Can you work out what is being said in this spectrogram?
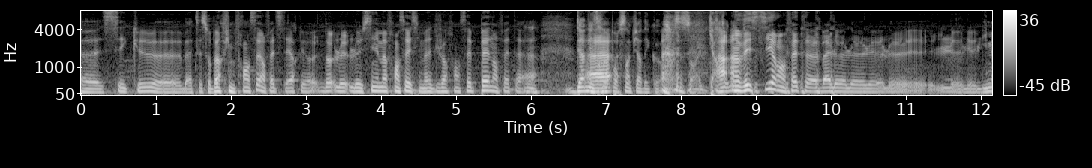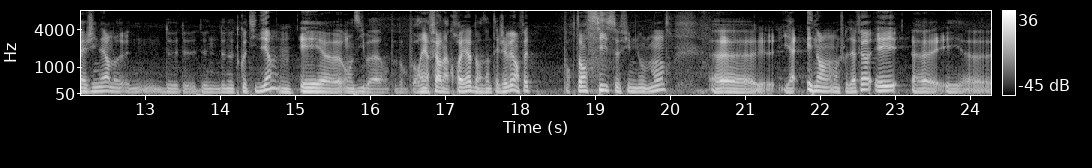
euh, c'est que, euh, bah, que ce soit pas un film français en fait. C'est-à-dire que le, le cinéma français, le cinéma du genre français peine en fait à, Mm. Dernier train pour Saint-Pierre-des-Corps. Ça serait à investir en fait euh, bah, l'imaginaire de, de- de- de notre quotidien. Mm. Et euh, on se dit, bah, on peut, on peut rien faire d'incroyable dans un TGV. En fait, pourtant, si ce film nous le montre, euh, il y a énormément de choses à faire et, euh, et, euh,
